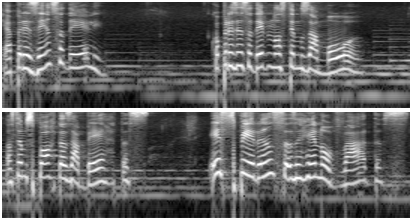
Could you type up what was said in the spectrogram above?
é a presença dEle. Com a presença dEle nós temos amor, nós temos portas abertas, esperanças renovadas,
